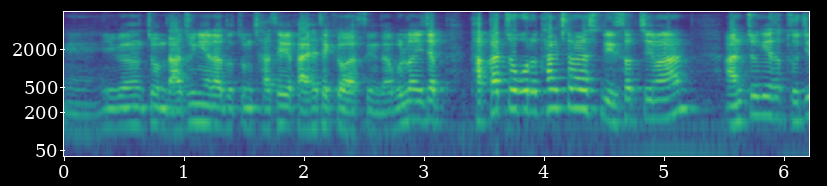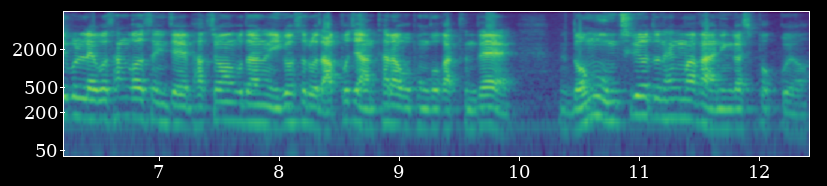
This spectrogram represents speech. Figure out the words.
예, 이건 좀 나중에라도 좀 자세히 봐야 될 것 같습니다. 물론 이제 바깥쪽으로 탈출할 수도 있었지만 안쪽에서 두 집을 내고 산 것은 이제 박정환 구단은 이것으로 나쁘지 않다라고 본 것 같은데 너무 움츠려든 행마가 아닌가 싶었고요.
